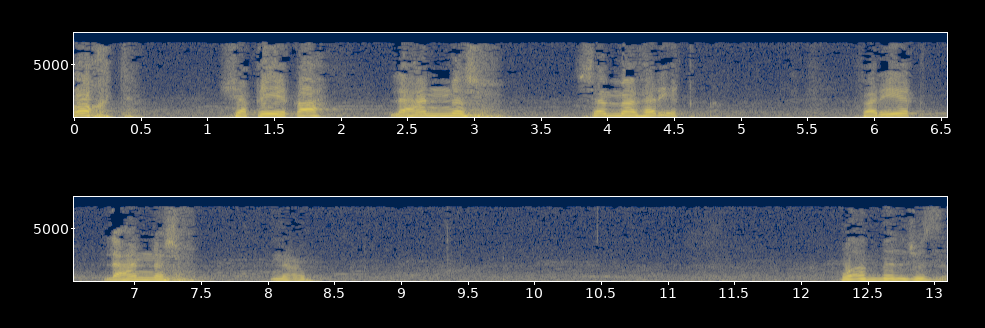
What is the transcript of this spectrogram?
أخت شقيقة لها النصف سمى فريق. فريق لها النصف. نعم. وأما الجزء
